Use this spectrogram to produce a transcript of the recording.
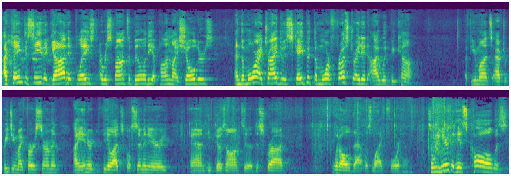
I came to see that God had placed a responsibility upon my shoulders, and the more I tried to escape it, the more frustrated I would become. A few months after preaching my first sermon, I entered the theological seminary and he goes on to describe what all of that was like for him. So we hear that his call was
